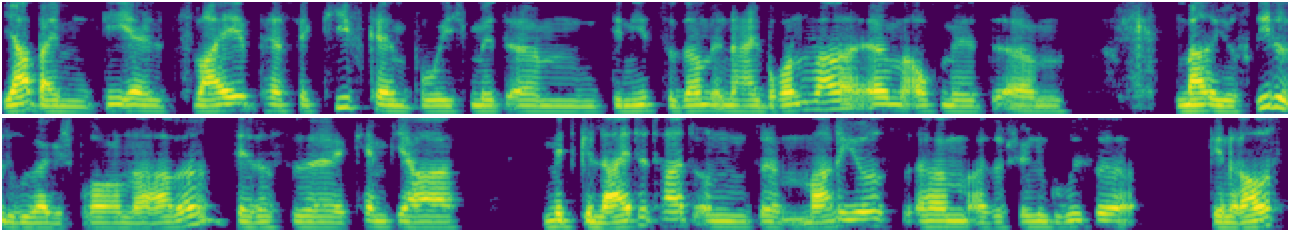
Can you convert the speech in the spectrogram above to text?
ja beim DL2 Perspektivcamp, wo ich mit ähm, Denise zusammen in Heilbronn war, ähm, auch mit ähm, Marius Riedel drüber gesprochen habe, der das äh, Camp ja mitgeleitet hat. Und äh, Marius, ähm, also schöne Grüße gehen raus,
